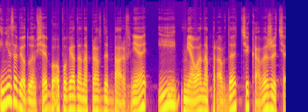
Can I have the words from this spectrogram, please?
I nie zawiodłem się, bo opowiada naprawdę barwnie i miała naprawdę ciekawe życie.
